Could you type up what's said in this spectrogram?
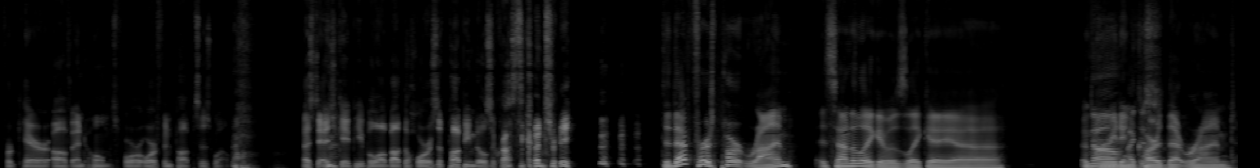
for care of and homes for orphan pups as well. As to educate people about the horrors of puppy mills across the country. Did that first part rhyme? It sounded like it was like a uh, a No, greeting I just- card that rhymed.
